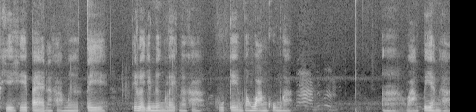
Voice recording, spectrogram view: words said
PK8 นะคะ มือตีที่เหลืออยู่หนึ่งเหล็กนะคะครูเกมต้องวางคุมค่ะ วางเปลี่ยนค่ะ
